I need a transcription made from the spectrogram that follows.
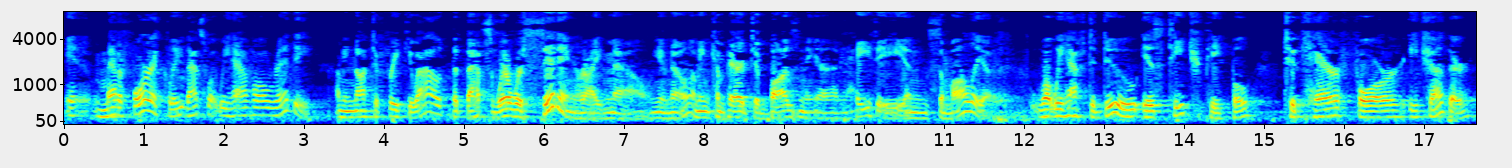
It, metaphorically, that's what we have already. I mean, not to freak you out, but that's where we're sitting right now, you know? I mean, compared to Bosnia and Haiti and Somalia. What we have to do is teach people to care for each other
